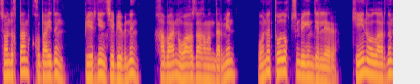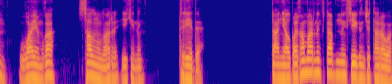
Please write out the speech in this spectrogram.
Сондықтан құдайдың берген себебінің хабарын уағыздағандармен оны толық түсінбегендерлері кейін олардың уайымға салынулары екенін тіреді. Даниял пайғамбарының кітабының сегізінші тарауы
